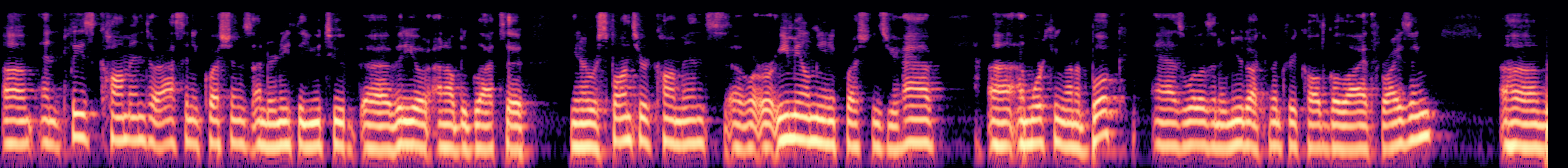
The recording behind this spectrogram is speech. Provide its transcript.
Um, and please comment or ask any questions underneath the YouTube uh, video, and I'll be glad to, you know, respond to your comments uh, or, or, email me any questions you have. Uh, I'm working on a book as well as in a new documentary called Goliath Rising. Um,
